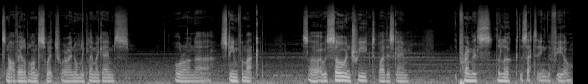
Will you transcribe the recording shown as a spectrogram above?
it's not available on Switch where I normally play my games, or on uh, Steam for Mac. So I was so intrigued by this game, the premise, the look, the setting, the feel,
